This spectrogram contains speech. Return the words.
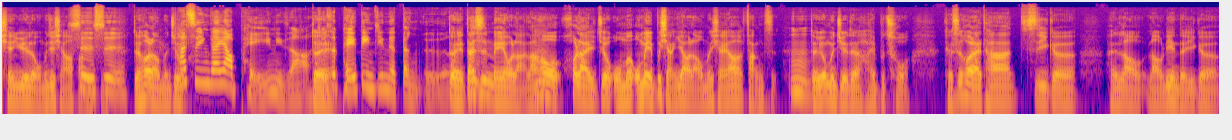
签约了，我们就想要房子，是是，对，后来我们就他是应该要赔，你知道，就是赔定金的等额，对，但是没有啦。然后后来就我们我们也不想要了，我们想要房子，嗯，对，因为我们觉得还不错。可是后来他是一个很老老练的一个、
